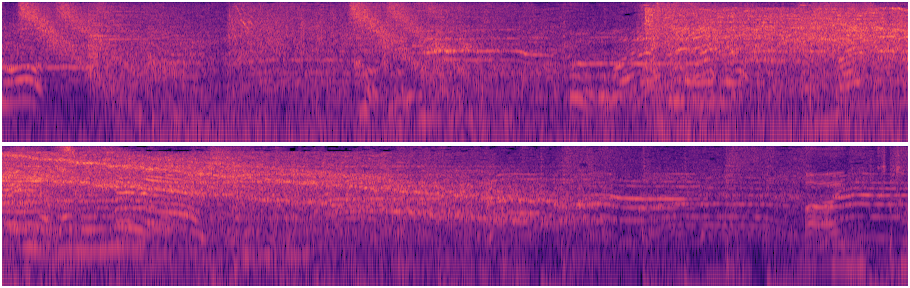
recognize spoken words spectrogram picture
上等これで終わらせる。だあいにくと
